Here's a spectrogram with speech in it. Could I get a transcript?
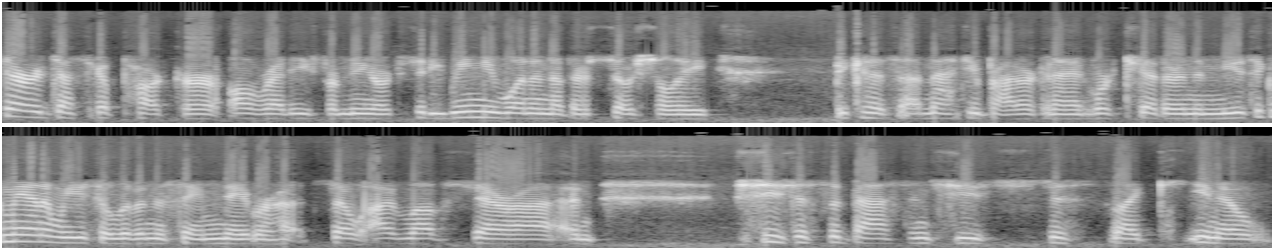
Sarah Jessica Parker already from New York City. We knew one another socially because uh, Matthew Broderick and I had worked together in the Music Man, and we used to live in the same neighborhood. So I love Sarah, and she's just the best, and she's just like you know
